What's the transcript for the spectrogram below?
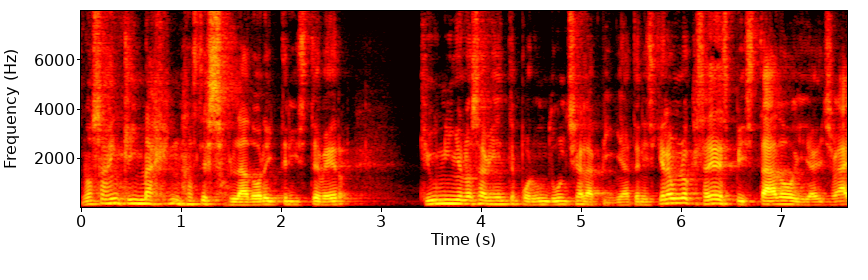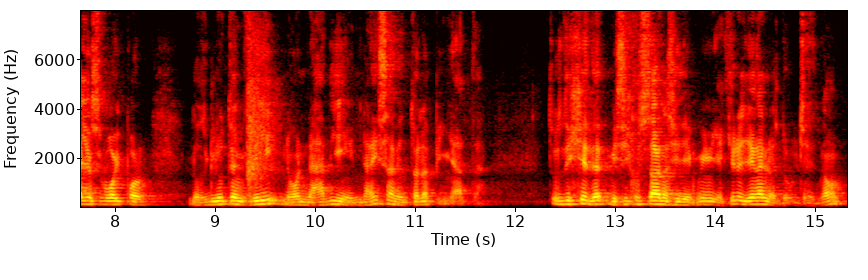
no saben qué imagen más desoladora y triste ver que un niño no se aviente por un dulce a la piñata, ni siquiera uno que se haya despistado y haya dicho, ah, yo voy por los gluten free. No, nadie, nadie se aventó la piñata. Entonces dije, mis hijos estaban así de, ya quiero llegan los dulces, ¿no?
